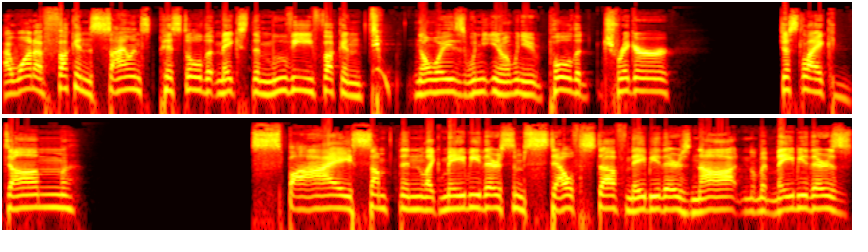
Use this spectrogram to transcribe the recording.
I want a fucking silenced pistol that makes the movie fucking noise when you know when you pull the trigger just like dumb spy something like maybe there's some stealth stuff maybe there's not but maybe there's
